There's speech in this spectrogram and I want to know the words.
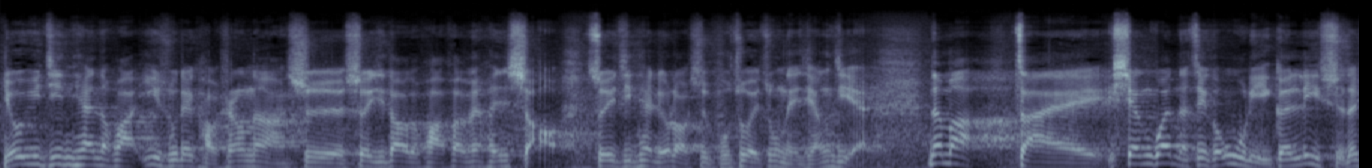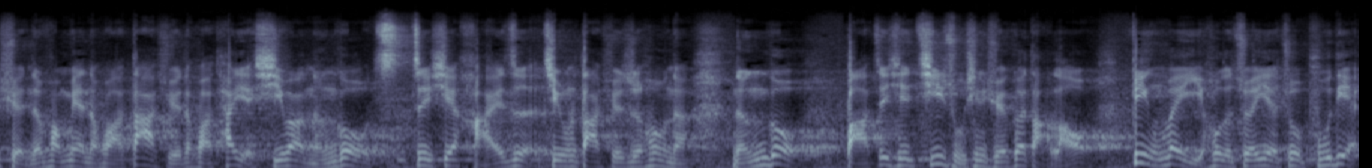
由于今天的话，艺术类考生呢是涉及到的话范围很少，所以今天刘老师不作为重点讲解。那么在相关的这个物理跟历史的选择方面的话，大学的话，他也希望能够这些孩子进入大学之后呢，能够把这些基础性学科打牢，并为以后的专业做铺垫。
